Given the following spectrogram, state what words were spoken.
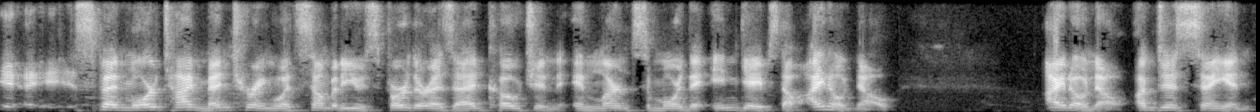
eh, eh, spend more time mentoring with somebody who's further as a head coach and, and learn some more the in-game stuff. I don't know. I don't know. I'm just saying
